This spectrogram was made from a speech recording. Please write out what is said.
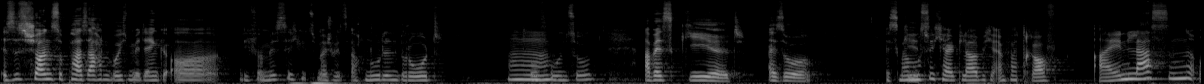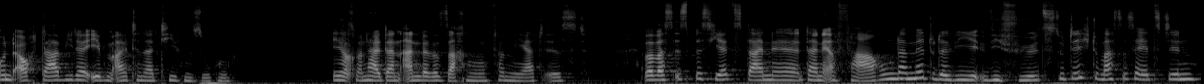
es ist schon so ein paar Sachen, wo ich mir denke, oh, die vermisse ich, wie zum Beispiel jetzt auch Nudeln, Brot, Mhm. Tofu und so. Aber es geht. Also, es Man geht. muss sich halt, glaube ich, einfach drauf einlassen und auch da wieder eben Alternativen suchen. ja. Dass man halt dann andere Sachen vermehrt isst. Aber was ist bis jetzt deine, deine Erfahrung damit oder wie, wie fühlst du dich? Du machst es ja jetzt den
